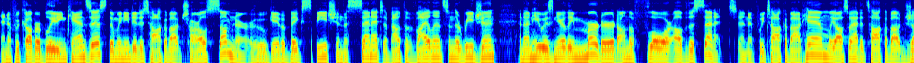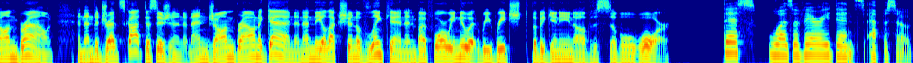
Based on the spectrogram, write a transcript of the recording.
And if we cover Bleeding Kansas, then we needed to talk about Charles Sumner, who gave a big speech in the Senate about the violence in the region, and then he was nearly murdered on the floor of the Senate. And if we talk about him, we also had to talk about John Brown, and then the Dred Scott decision, and then John Brown again, and then the election of Lincoln, and before we knew it, we reached the beginning of the Civil War. This was a very dense episode.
